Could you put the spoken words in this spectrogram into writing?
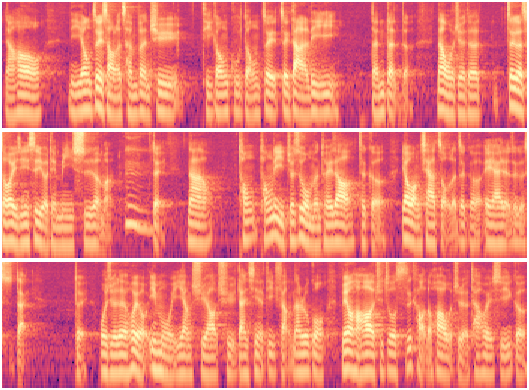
然后你用最少的成本去提供股东最最大的利益等等的。那我觉得这个时候已经是有点迷失了嘛。嗯，对。那同同理，就是我们推到这个要往下走的这个 AI 的这个时代，对我觉得会有一模一样需要去担心的地方。那如果没有好好的去做思考的话，我觉得它会是一个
